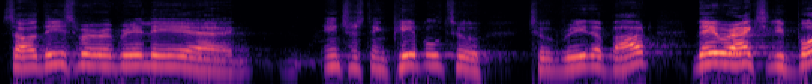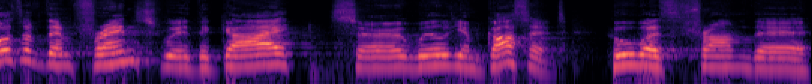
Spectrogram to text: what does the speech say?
So these were really uh, interesting people to to read about. They were actually both of them friends with the guy Sir William Gosset, who was from the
